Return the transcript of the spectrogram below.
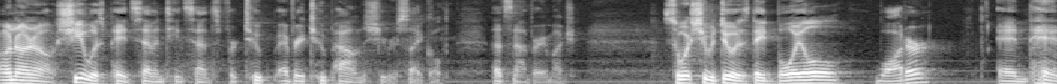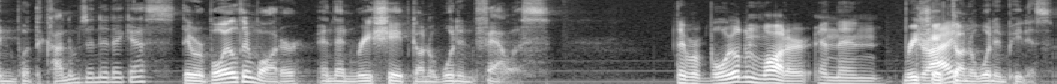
Oh, no, no. She was paid 17 cents for two every two pounds she recycled. That's not very much. So, what she would do is they'd boil water and then put the condoms in it, I guess. They were boiled in water and then reshaped on a wooden phallus. They were boiled in water and then Reshaped dried? on a wooden penis.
